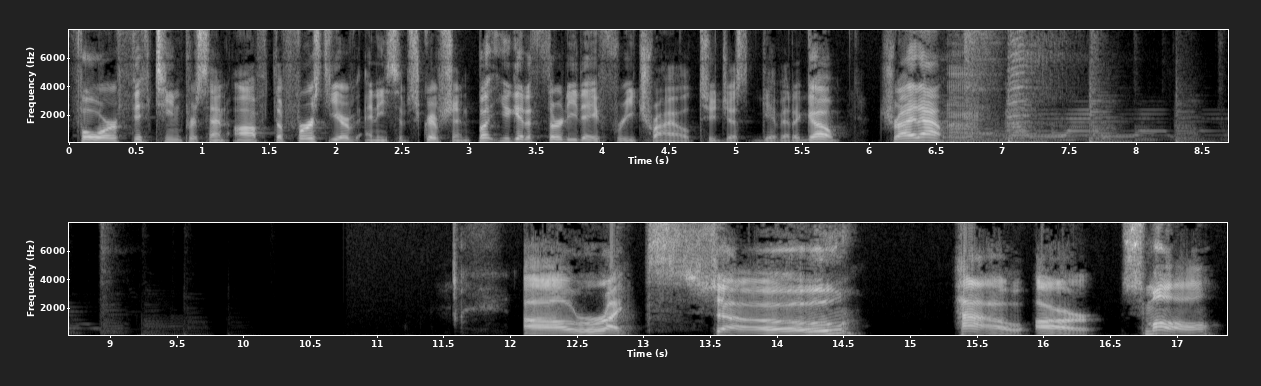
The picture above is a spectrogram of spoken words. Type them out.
for 15% off the first year of any subscription, but you get a 30 day free trial to just give it a go. Try it out. All right. So, how are small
